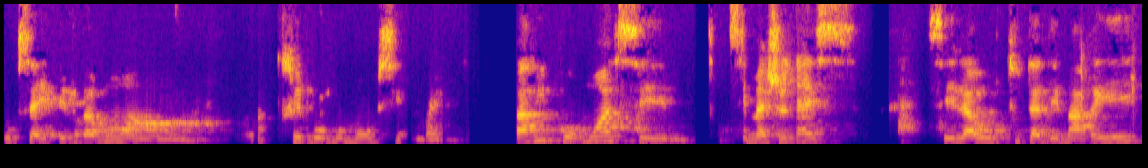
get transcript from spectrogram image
Donc ça a été vraiment un, un très beau moment aussi de ma vie. Paris, pour moi, c'est ma jeunesse. C'est là où tout a démarré.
